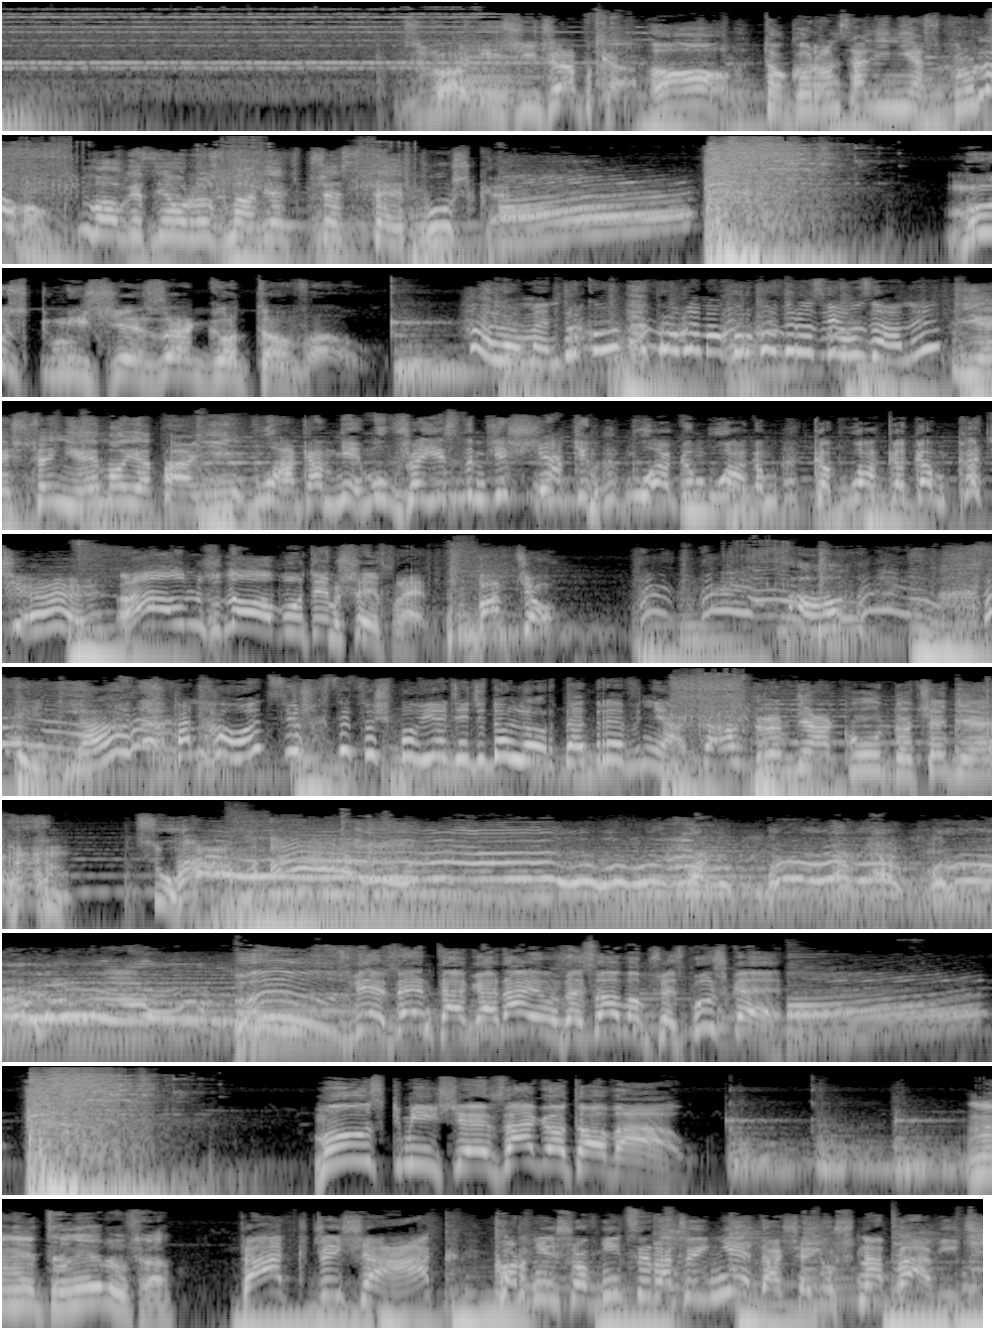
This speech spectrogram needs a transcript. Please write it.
Dzwoni ci czapka. O, to gorąca linia z królową. Mogę z nią rozmawiać przez tę puszkę. Mózg mi się zagotował. Halo, mędrku? Problem ogórkowy rozwiązany? Jeszcze nie, moja pani. Błagam, nie mów, że jestem wieśniakiem. Błagam, błagam. Kabłaka gamka cię. A on znowu tym szyfrem. Babcio! O, chwila. Pan Hołec już chce coś powiedzieć do lorda drewniaka. Drewniaku, do ciebie. Słucham. Uuu, zwierzęta gadają ze sobą przez puszkę. Mózg mi się zagotował. Mnie to nie rusza. Tak czy siak, korniszownicy raczej nie da się już naprawić.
